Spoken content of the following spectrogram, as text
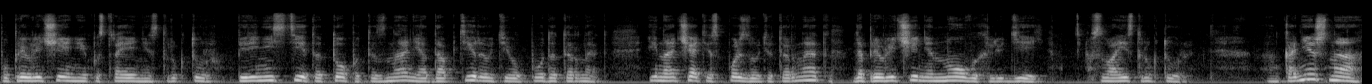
по привлечению и построению структур, перенести этот опыт и знания, адаптировать его под интернет и начать использовать интернет для привлечения новых людей в свои структуры. Конечно,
